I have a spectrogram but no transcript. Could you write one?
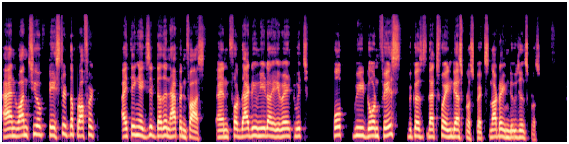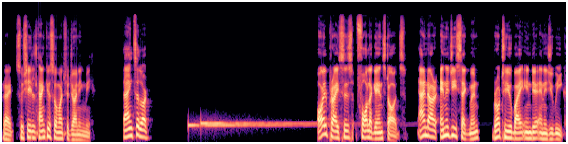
And once you've tasted the profit, I think exit doesn't happen fast. And for that, you need an event which hope we don't face because that's for India's prospects, not an individual's prospects. Right. Sushil, thank you so much for joining me. Thanks a lot. Oil prices fall against odds. And our energy segment brought to you by India Energy Week.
